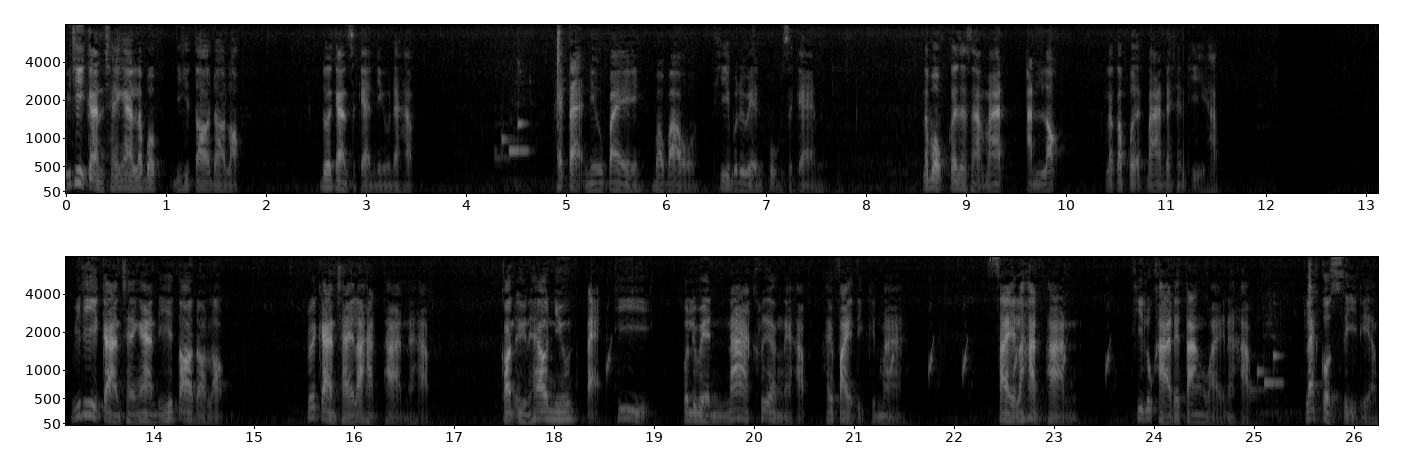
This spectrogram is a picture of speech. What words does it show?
วิธีการใช้งานระบบดิจิตอลดอล็อกด้วยการสแกนนิ้วนะครับ ให้แตะนิ้วไปเบาๆ ที่บริเวณปุ่มสแกน ระบบก็จะสามารถอันล็อก แล้วก็เปิดบ้านได้ทันทีครับ วิธีการใช้งานดิจิตอลดอล็อกด้วยการใช้รหัสผ่านนะครับ ก่อนอื่นให้เอานิ้วแตะที่บริเวณหน้าเครื่องนะครับ ให้ไฟติดขึ้นมา ใส่รหัสผ่านที่ลูกค้าได้ตั้งไว้นะครับ และกดสี่เหลี่ยม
